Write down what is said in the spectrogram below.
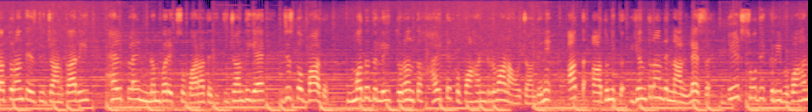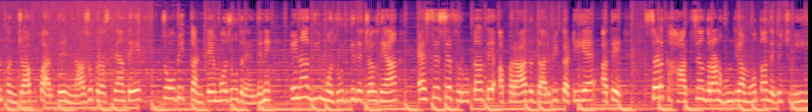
ਤਾਂ ਤੁਰੰਤ ਇਸ ਦੀ ਜਾਣਕਾਰੀ ਹੈਲਪਲਾਈਨ ਨੰਬਰ 112 ਤੇ ਦਿੱਤੀ ਜਾਂਦੀ ਹੈ, ਜਿਸ ਤੋਂ ਬਾਅਦ ਮਦਦ ਲਈ ਤੁਰੰਤ ਹਾਈਟੈਕ ਵਾਹਨ ਰਵਾਨਾ ਹੋ ਜਾਂਦੇ ਨੇ। ਅਤ ਆਧੁਨਿਕ ਯੰਤਰਾਂ ਦੇ ਨਾਲ ਲੈਸ 150 ਦੇ ਕਰੀਬ ਵਾਹਨ ਪੰਜਾਬ ਭਰ ਦੇ ਨਾਜ਼ੁਕ ਰਸਤਿਆਂ ਤੇ 24 ਘੰਟੇ ਮੌਜੂਦ ਰਹਿੰਦੇ ਨੇ। ਇਹਨਾਂ ਦੀ ਮੌਜੂਦਗੀ ਦੇ ਚਲਦਿਆਂ ਐਸਐਸਐਫ ਰੂਟਾਂ ਤੇ ਅਪਰਾਧ ਦਰ ਵੀ ਘਟੀ ਹੈ ਅਤੇ ਸੜਕ ਹਾਦਸਿਆਂ ਦੌਰਾਨ ਹੁੰਦੀਆਂ ਮੌਤਾਂ ਦੇ ਵਿੱਚ ਵੀ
